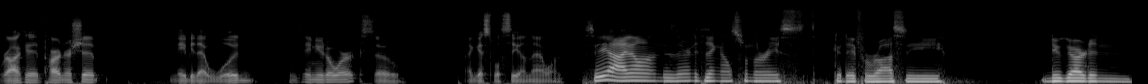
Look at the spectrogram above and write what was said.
Rocket partnership? Maybe that would continue to work, so I guess we'll see on that one. So yeah, I don't. Is there anything else from the race? Good day for Rossi. Newgarden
